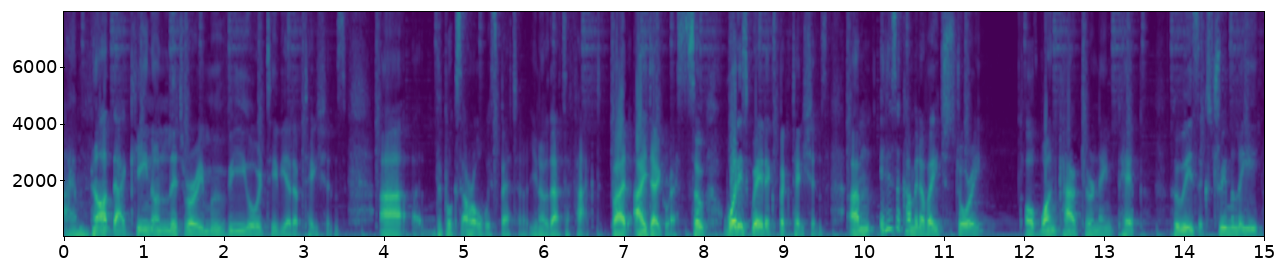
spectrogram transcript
I'm not that keen on literary movie or TV adaptations. Uh, the books are always better, you know, that's a fact. But I digress. So, what is Great Expectations? Um, it is a coming of age story of one character named Pip who is extremely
